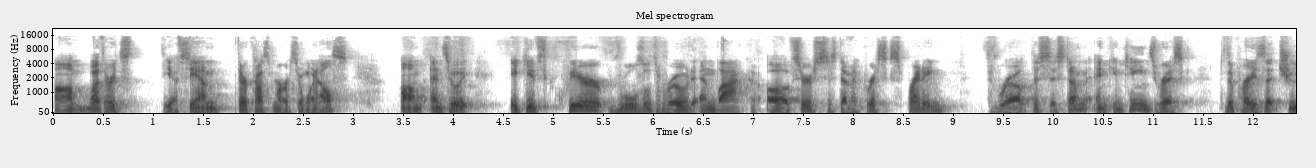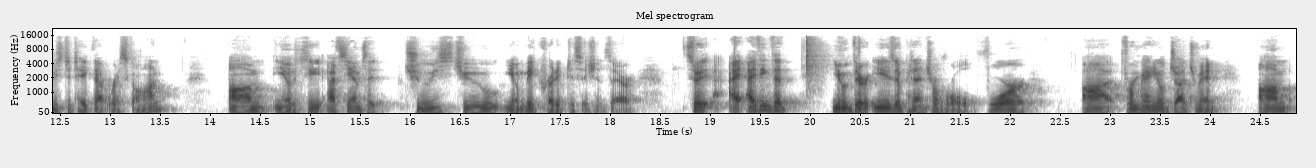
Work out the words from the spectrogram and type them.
um, whether it's the FCM, their customer, or someone else. Um, and so it, it gives clear rules of the road and lack of sort of systemic risk spreading throughout the system and contains risk to the parties that choose to take that risk on. Um, you know, the FCMs that choose to, you know, make credit decisions there. So I, I think that, you know, there is a potential role for, uh, for manual judgment. Um,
